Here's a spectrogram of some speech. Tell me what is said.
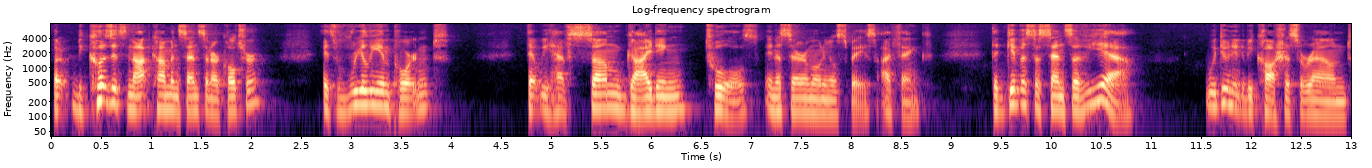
But because it's not common sense in our culture, it's really important that we have some guiding tools in a ceremonial space, I think, that give us a sense of, yeah, we do need to be cautious around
